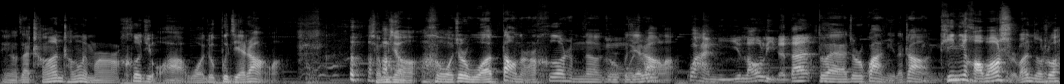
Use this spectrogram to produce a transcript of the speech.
那个在长安城里面喝酒啊，我就不结账了，行不行？我就是我到哪儿喝什么的，就是不结账了。挂你老李的单。对，就是挂你的账，提你好不好使吧，你就说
